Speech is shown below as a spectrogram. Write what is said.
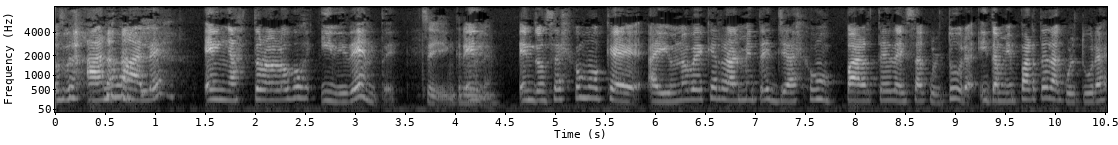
o sea, anuales en astrólogos y videntes. Sí, increíble. En- Entonces como que ahí uno ve que realmente ya es como parte de esa cultura y también parte de la cultura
